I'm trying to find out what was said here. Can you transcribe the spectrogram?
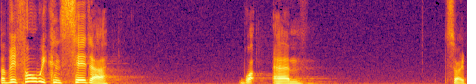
But before we consider what, um, sorry,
